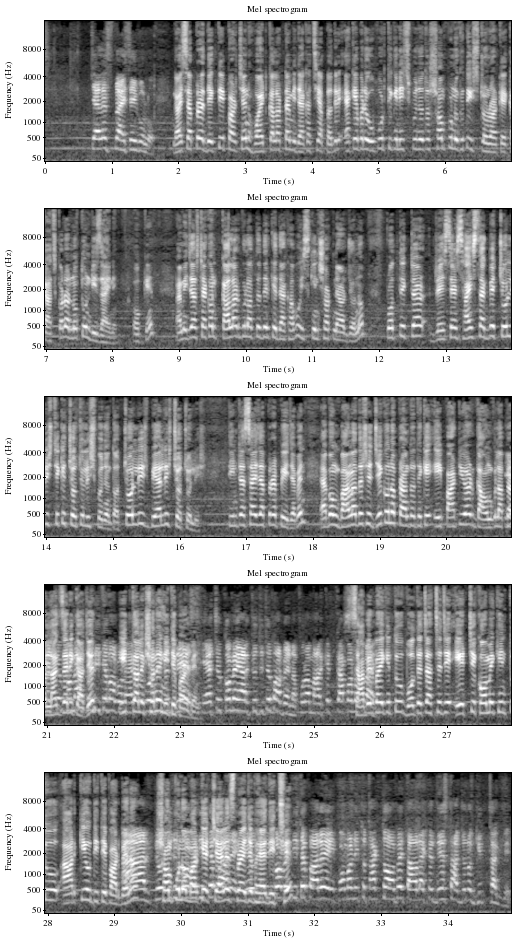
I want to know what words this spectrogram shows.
চ্যালেঞ্জ প্রাইস এইগুলো গাইস আপনারা দেখতেই পারছেন হোয়াইট কালারটা আমি দেখাচ্ছি আপনাদের। একেবারে উপর থেকে নিচ পর্যন্ত সম্পূর্ণ কিন্তু স্টোন ওয়ার্কের কাজ করা নতুন ডিজাইনে ওকে আমি জাস্ট এখন কালারগুলো আপনাদেরকে দেখাবো স্ক্রিনশট নেওয়ার জন্য। প্রত্যেকটা ড্রেসের সাইজ থাকবে চল্লিশ থেকে চৌচল্লিশ পর্যন্ত। চল্লিশ বিয়াল্লিশ চৌচল্লিশ। তিনটা সাইজ আপনারা পেয়ে যাবেন এবং বাংলাদেশের যে কোনো প্রান্ত থেকে এই পার্টি ওয়ার গাউনগুলো আপনারা লাক্সারি কাজের ঈদ কালেকশনে নিতে পারবেন। সাবের ভাই কিন্তু বলতে চাচ্ছে যে এর চেয়ে কমে কিন্তু আর কেউ দিতে পারবে না। সম্পূর্ণ মার্কেট চ্যালেঞ্জ প্রাইজে ভাইয়া দিচ্ছে। দিতে পারে প্রমাণিত থাকতে হবে তাহলে একটা ড্রেস তার জন্য গিফট থাকবে।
